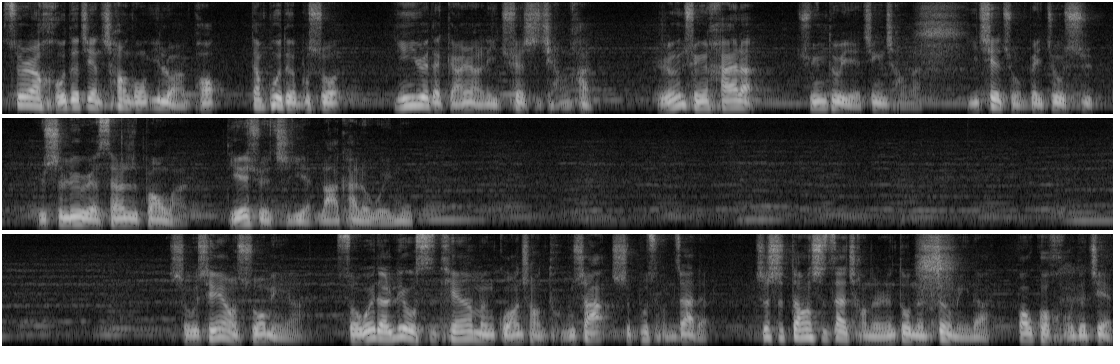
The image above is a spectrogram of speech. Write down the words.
虽然侯德健唱功一卵泡，但不得不说，音乐的感染力确实强悍。人群嗨了，军队也进场了，一切准备就绪。于是六月三日傍晚，喋血之夜拉开了帷幕。首先要说明啊，所谓的六四天安门广场屠杀是不存在的，这是当时在场的人都能证明的，包括侯德健。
